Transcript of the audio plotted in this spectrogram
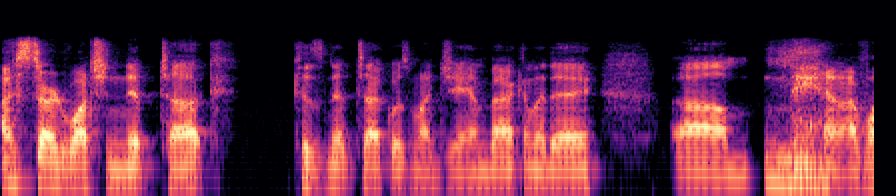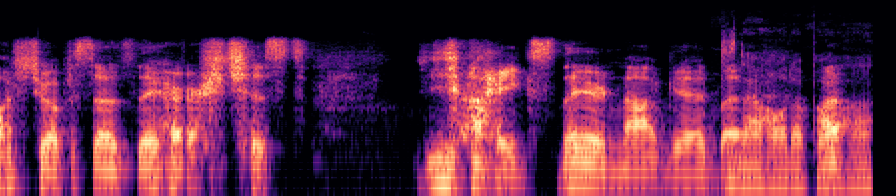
I started watching Nip Tuck because Nip Tuck was my jam back in the day. Um, man, I've watched two episodes. They are just yikes. They are not good. Does But not hold up well, I- huh?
